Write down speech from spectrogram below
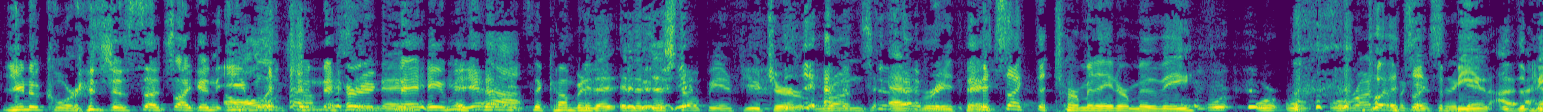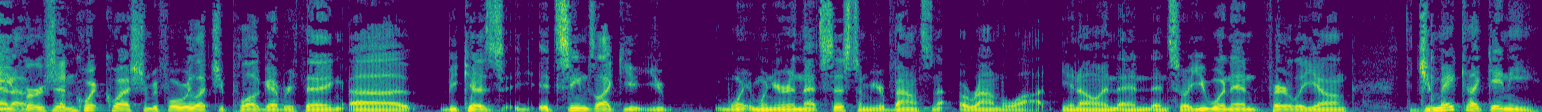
Unicorn is just such like an evil generic name. It's, yeah. the, it's the company that in the dystopian future runs everything. It's like the Terminator movie. we're, we're, we're, we're running up It's like against the it B- again. I- the I had B a- version. A quick question before we let you plug everything, uh, because it seems like you, you when, when you're in that system, you're bouncing around a lot, you know, and, and, and so you went in fairly young. Did you make like any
